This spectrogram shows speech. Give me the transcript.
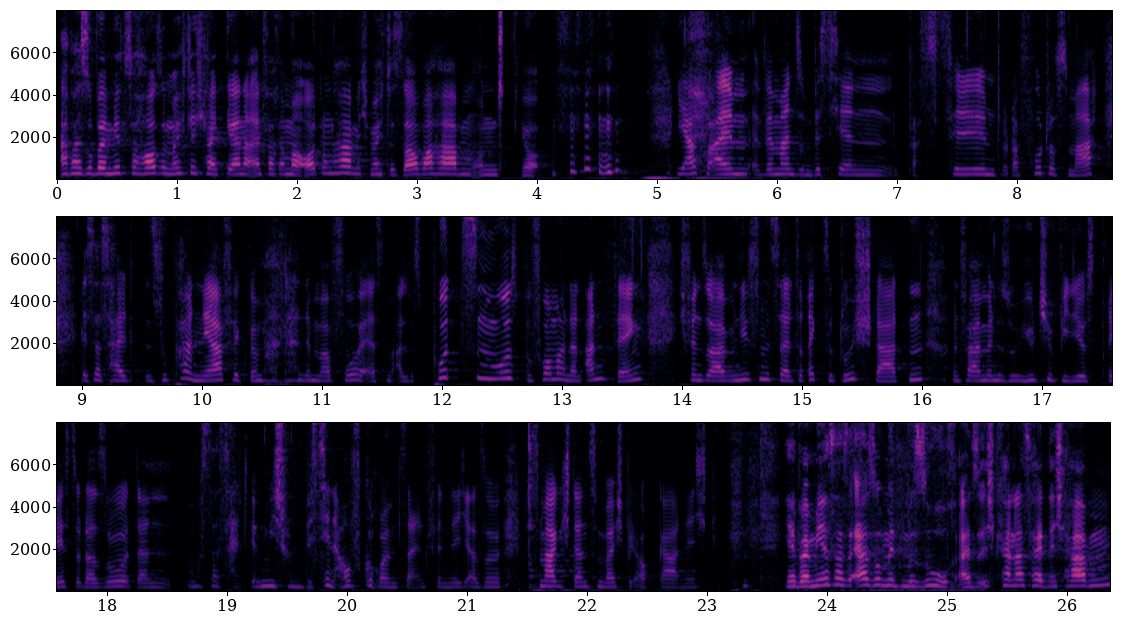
Aber so bei mir zu Hause möchte ich halt gerne einfach immer Ordnung haben. Ich möchte es sauber haben und ja. Ja, vor allem, wenn man so ein bisschen was filmt oder Fotos macht, ist das halt super nervig, wenn man dann immer vorher erstmal alles putzen muss, bevor man dann anfängt. Ich finde so, am liebsten müsst ihr halt direkt so durchstarten. Und vor allem, wenn du so YouTube-Videos drehst oder so, dann muss das halt irgendwie schon ein bisschen aufgeräumt sein, finde ich. Also, das mag ich dann zum Beispiel auch gar nicht. Ja, bei mir ist das eher so mit Besuch. Also ich kann das halt nicht haben,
